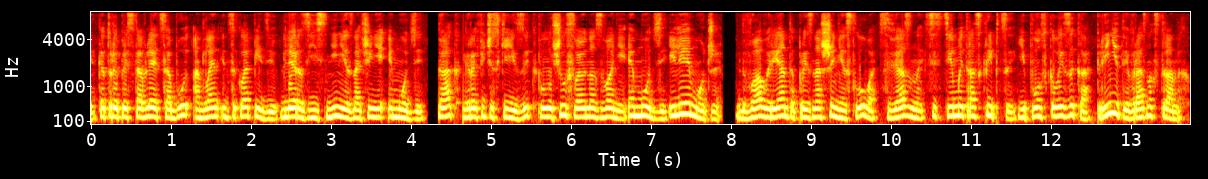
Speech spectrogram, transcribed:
Emojipedia, которая представляет собой онлайн-энциклопедию для разъяснения значения эмодзи. Так, графический язык получил свое название эмодзи или эмоджи. Два варианта произношения слова связаны с системой транскрипции японского языка, принятой в разных странах.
